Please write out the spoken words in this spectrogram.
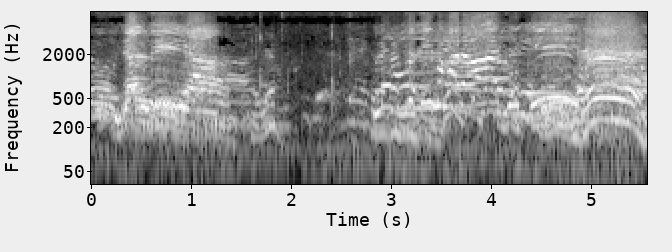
तू जल्दी आ। मोदी महाराज की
